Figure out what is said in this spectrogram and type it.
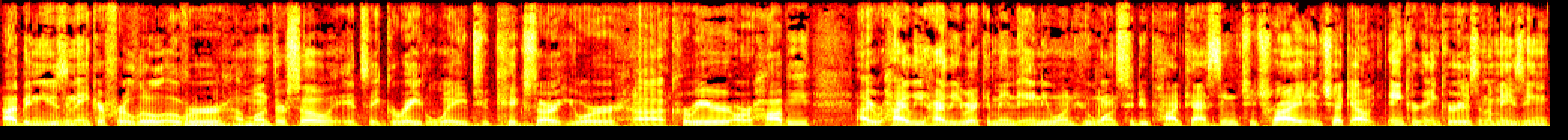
I've been using Anchor for a little over a month or so. It's a great way to kickstart your uh, career or hobby. I highly, highly recommend anyone who wants to do podcasting to try and check out Anchor. Anchor is an amazing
